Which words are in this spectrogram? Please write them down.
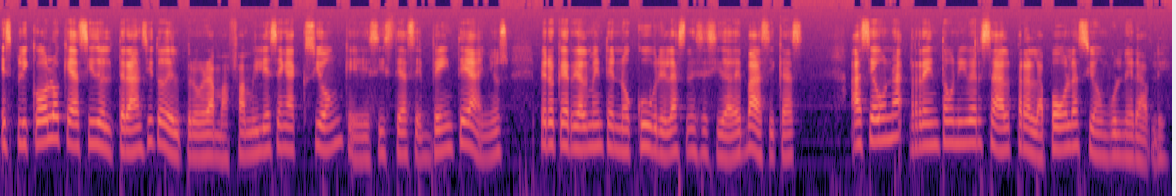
Explicó lo que ha sido el tránsito del programa Familias en Acción, que existe hace 20 años, pero que realmente no cubre las necesidades básicas, hacia una renta universal para la población vulnerable.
